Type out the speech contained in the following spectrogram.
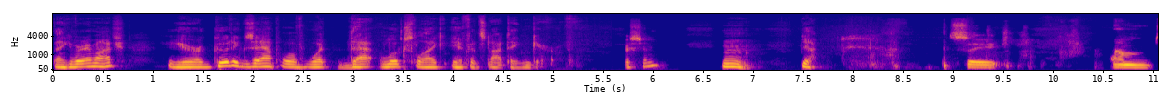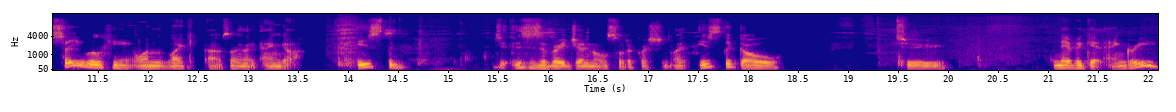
Thank you very much. You're a good example of what that looks like if it's not taken care of. Question? Mm, yeah. So um, say you were looking at one like uh, something like anger. Is the this is a very general sort of question. Like, is the goal to never get angry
